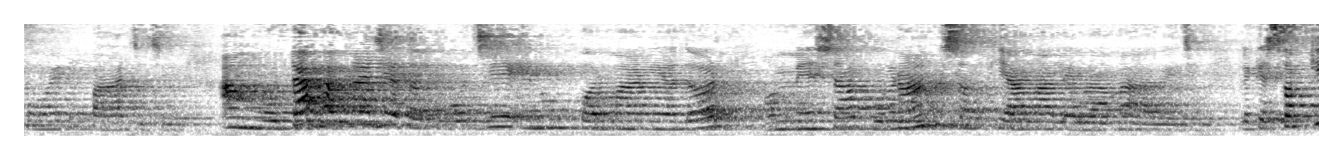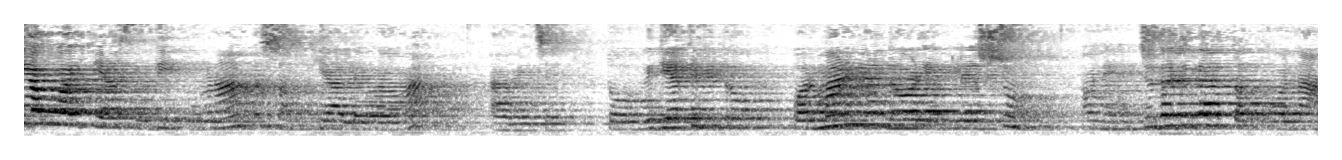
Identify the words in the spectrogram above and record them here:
પોઈન્ટ પાંચ છે. આમ મોટાભાગના જે તત્વો છે એનું પરમાણ્વીય દળ હંમેશા પૂર્ણાંક સંખ્યામાં લેવામાં આવે છે. એટલે કે શક્ય હોય ત્યાં સુધી પૂર્ણાંક સંખ્યા લેવામાં આવે છે. તો વિદ્યાર્થી મિત્રો પરમાણ્વીય દળ એટલે શું? અને જુદા જુદા તત્વોના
